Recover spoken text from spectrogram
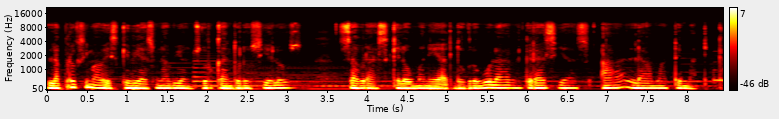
la próxima vez que veas un avión surcando los cielos, sabrás que la humanidad logró volar gracias a la matemática.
